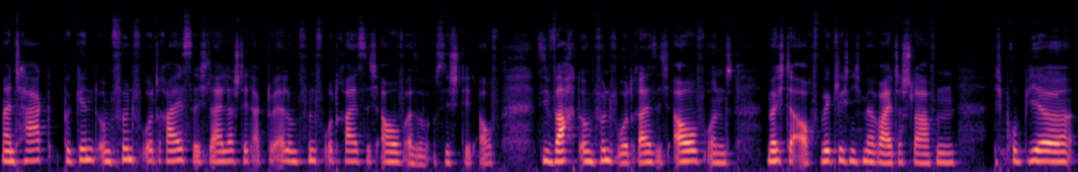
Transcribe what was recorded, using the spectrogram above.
mein Tag beginnt um 5.30 Uhr. Laila steht aktuell um 5.30 Uhr auf. Also sie steht auf. Sie wacht um 5.30 Uhr auf und möchte auch wirklich nicht mehr weiter schlafen. Ich probiere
